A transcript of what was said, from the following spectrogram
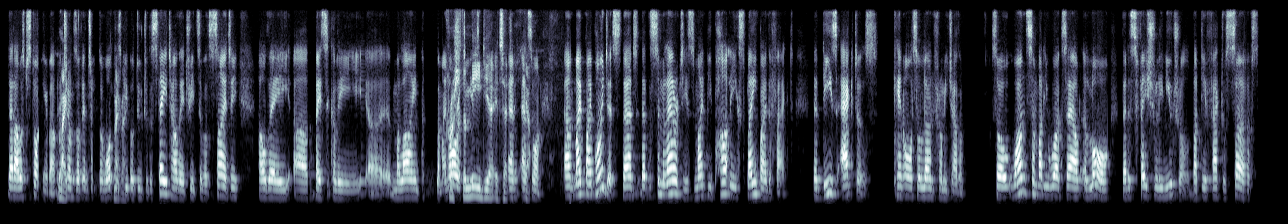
that I was just talking about in right. terms of in terms of what right, these right. people do to the state, how they treat civil society, how they uh, basically uh, malign the Crush the media, etc., and, and yeah. so on. Um, my, my point is that, that the similarities might be partly explained by the fact that these actors can also learn from each other. So once somebody works out a law that is facially neutral, but de facto serves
